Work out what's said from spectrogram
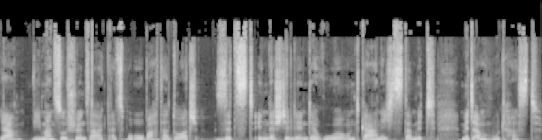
ja, wie man es so schön sagt, als Beobachter dort sitzt in der Stille, in der Ruhe und gar nichts damit mit am Hut hast.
